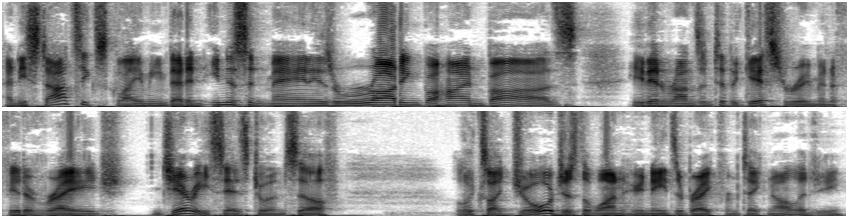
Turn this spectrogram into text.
and he starts exclaiming that an innocent man is rotting behind bars. He then runs into the guest room in a fit of rage. Jerry says to himself, "Looks like George is the one who needs a break from technology."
